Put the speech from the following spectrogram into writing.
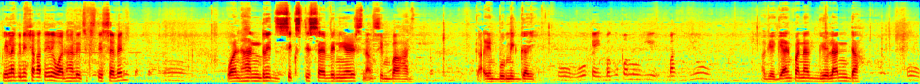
Pila gani siya katili 167. Oh. 167 years ng simbahan. Kaayong bumigay. Oo, okay. Bago pa mang gi- bagyo. Agigian pa nag Yolanda. Oo.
